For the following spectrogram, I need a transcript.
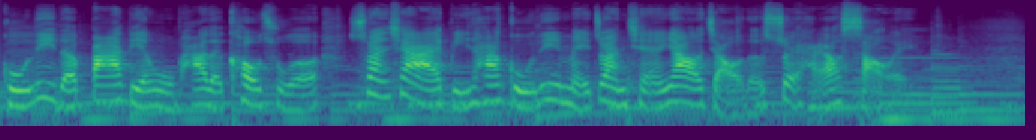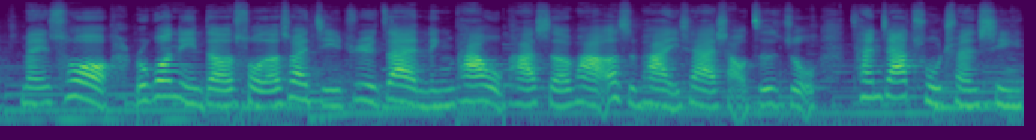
股利的八点五趴的扣除额，算下来比他股利没赚钱要缴的税还要少诶。没错，如果你的所得税集聚在零趴、五趴、十二趴、二十趴以下的小资主，参加除权型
